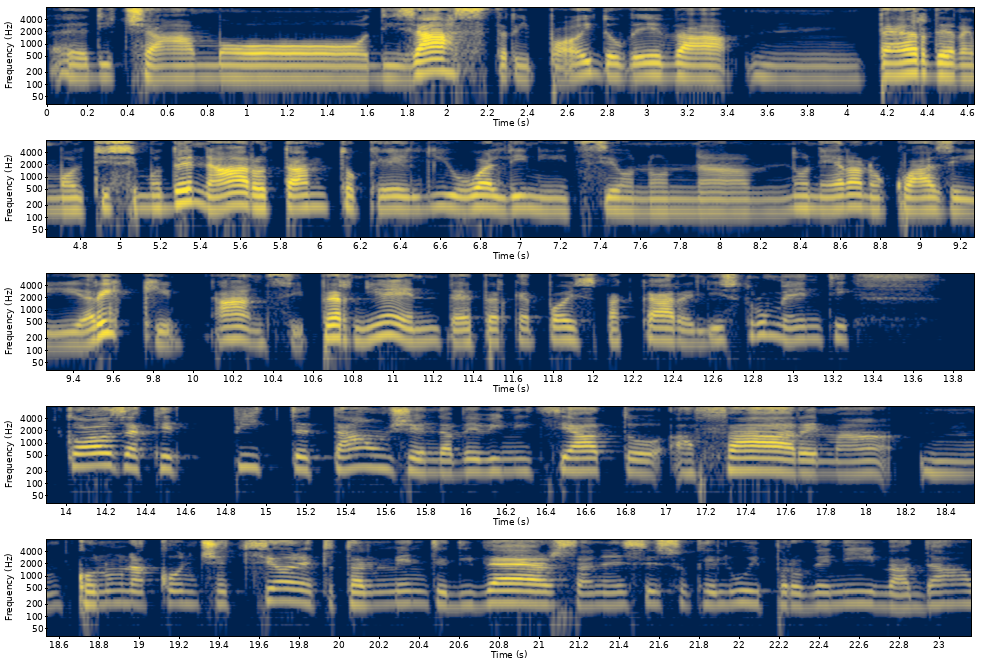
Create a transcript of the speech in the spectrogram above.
eh, diciamo, disastri, poi doveva mh, perdere moltissimo denaro, tanto che gli U all'inizio non, non erano quasi ricchi, anzi, per niente, perché poi spaccare gli strumenti, cosa che Pete Townshend aveva iniziato a fare, ma mh, con una concezione totalmente diversa, nel senso che lui proveniva da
